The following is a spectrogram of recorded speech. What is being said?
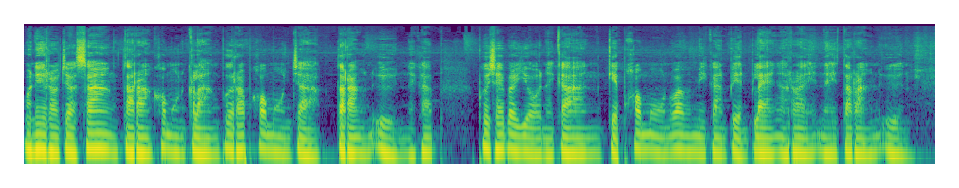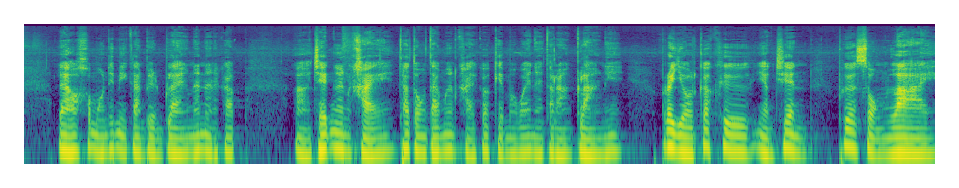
วันนี้เราจะสร้างตารางข้อมูลกลาง เพื่อรับข้อมูลจากตารางอื่นๆนะครับ เพื่อใช้ประโยชน์ในการเก็บข้อมูลว่ามันมีการเปลี่ยนแปลงอะไรในตารางอื่นๆ แล้วข้อมูลที่มีการเปลี่ยนแปลงนั้นนะครับเช็คเงื่อนไข ถ้าตรงตามเงื่อนไขก็เก็บมาไว้ในตารางกลางนี้ ประโยชน์ก็คืออย่างเช่น เพื่อส่งไลน์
